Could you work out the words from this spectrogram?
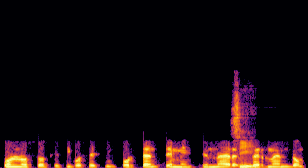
con los objetivos. Es importante mencionar, Fernando,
